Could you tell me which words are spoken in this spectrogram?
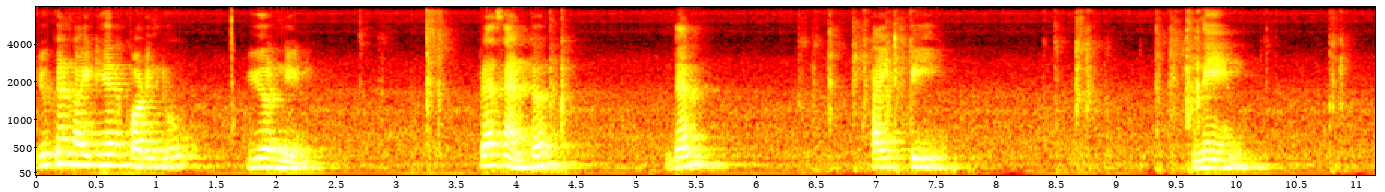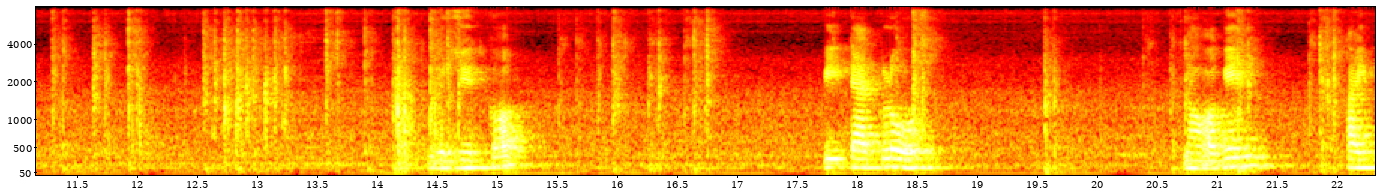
you can write here according to your need. Press enter. Then type P name Gurjeet Kaur P tag close now again type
